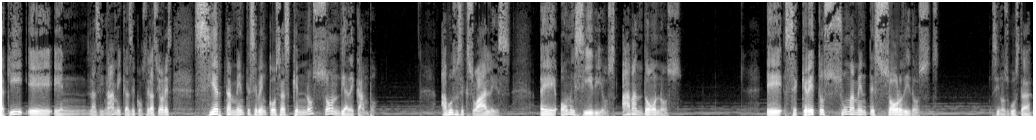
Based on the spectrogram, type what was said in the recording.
aquí eh, en las dinámicas de constelaciones, ciertamente se ven cosas que no son día de campo. Abusos sexuales, eh, homicidios, abandonos, eh, secretos sumamente sórdidos, si nos gusta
